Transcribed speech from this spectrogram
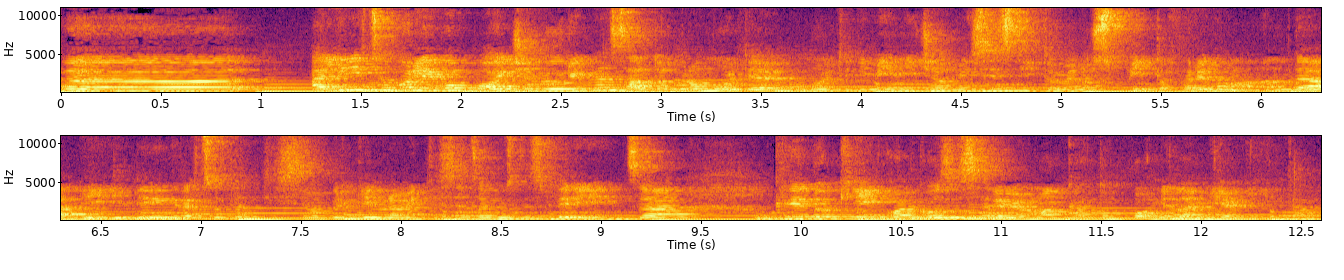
eh, All'inizio volevo, poi ci avevo ripensato, però molti, molti, di miei amici hanno insistito, mi hanno spinto a fare domanda e li ringrazio tantissimo perché veramente senza questa esperienza credo che qualcosa sarebbe mancato un po' nella mia vita.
